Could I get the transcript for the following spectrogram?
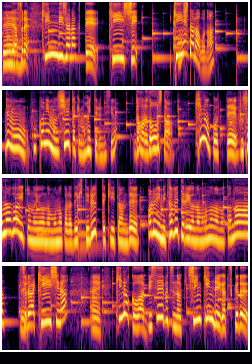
て。いやそれ金利じゃなくて金糸。金糸卵な？でも他にも椎茸も入ってるんですよ。だからどうした？キノコって細長い糸のようなものからできてるって聞いたんである意味食べてるようなものなのかなって。それは菌糸な、えー、キノコは微生物の真菌類が作る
